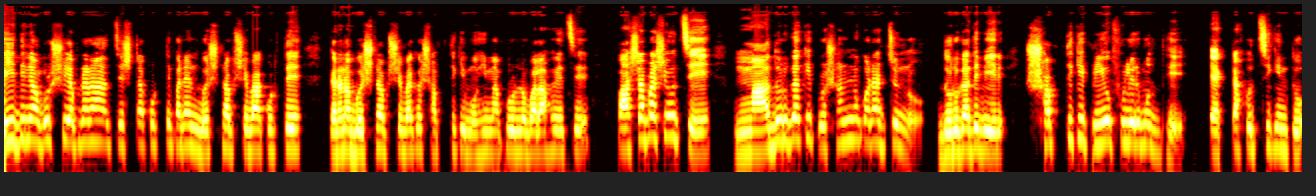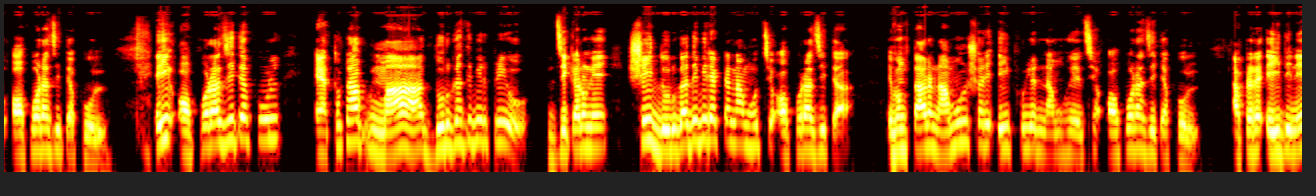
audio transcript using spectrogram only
এই দিনে অবশ্যই আপনারা চেষ্টা করতে পারেন বৈষ্ণব সেবা করতে। কেননা বৈষ্ণব সেবাকে সব থেকে মহিমাপূর্ণ বলা হয়েছে। পাশাপাশি হচ্ছে মা দুর্গাকে প্রসন্ন করার জন্য দুর্গা দেবীর সব থেকে প্রিয় ফুলের মধ্যে একটা হচ্ছে কিন্তু অপরাজিতা ফুল। এই অপরাজিতা ফুল এতটা মা দুর্গা দেবীর প্রিয়, যে কারণে সেই দুর্গা দেবীর একটা নাম হচ্ছে অপরাজিতা। এবং তার নাম অনুসারে এই ফুলের নাম হয়েছে অপরাজিতা ফুল। আপনারা এই দিনে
